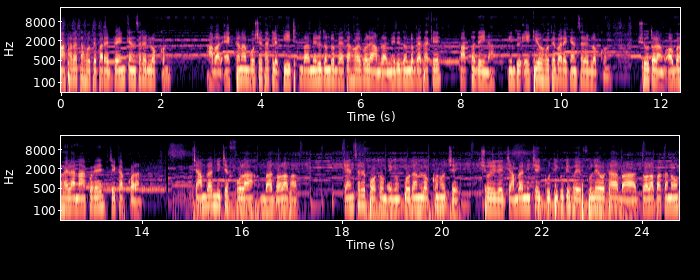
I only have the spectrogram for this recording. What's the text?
মাথা ব্যথা হতে পারে ব্রেন ক্যান্সারের লক্ষণ। আবার একটানা বসে থাকলে পিঠ বা মেরুদণ্ড ব্যথা হয় বলে আমরা মেরুদণ্ড ব্যথাকে পাত্তা দেই না, কিন্তু এটিও হতে পারে ক্যান্সারের লক্ষণ। সুতরাং অবহেলা না করে চেক আপ করান। চামড়ার নিচে ফোলা বা দলাভাব। ক্যান্সারের প্রথম এবং প্রধান লক্ষণ হচ্ছে শরীরের চামড়ার নিচে গুটি গুটি হয়ে ফুলে ওঠা বা দলা পাকানো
